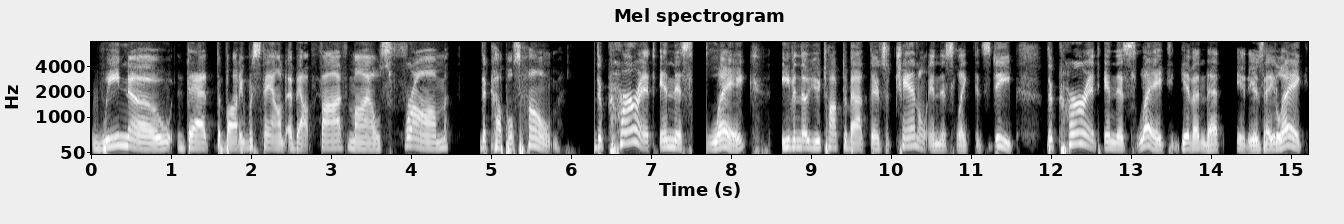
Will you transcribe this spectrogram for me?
we know that the body was found about five miles from the couple's home. The current in this lake, even though you talked about there's a channel in this lake that's deep, the current in this lake, given that it is a lake,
